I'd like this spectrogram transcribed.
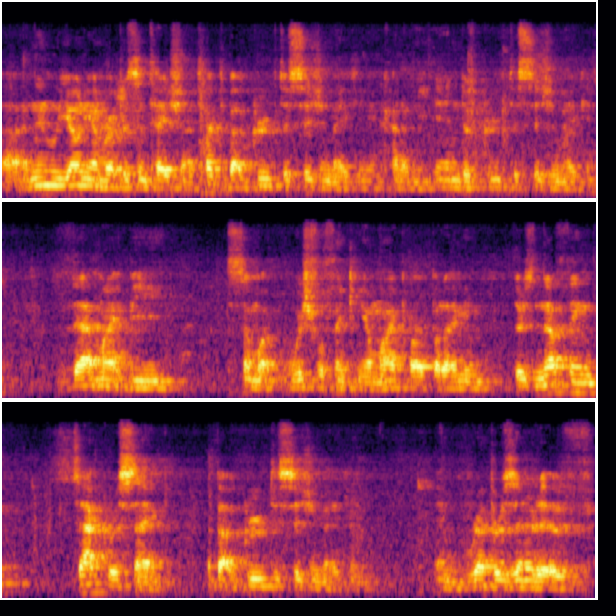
Uh, and then Leoni on representation. I talked about group decision making and kind of the end of group decision making. That might be somewhat wishful thinking on my part, but I mean, there's nothing sacrosanct about group decision making and representative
